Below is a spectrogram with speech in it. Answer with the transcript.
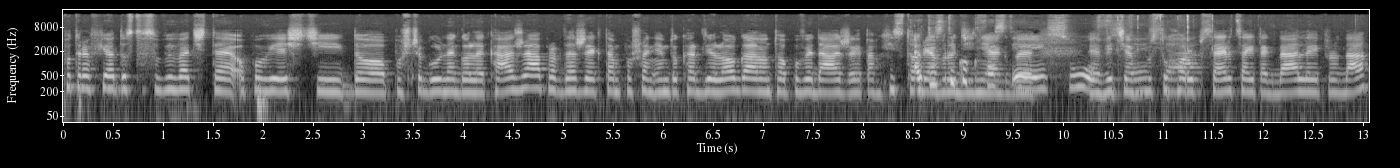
potrafiła dostosowywać te opowieści do poszczególnego lekarza, prawda, że jak tam poszła, nie wiem, do kardiologa, no to opowiadała, że tam historia w rodzinie jakby, słów, e, wiecie, po prostu chorób serca i tak dalej, prawda?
